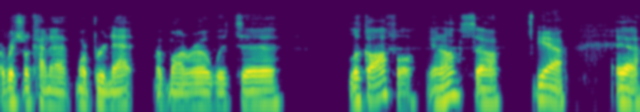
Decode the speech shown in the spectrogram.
original kind of more brunette of Monroe would uh, look awful, you know. So Yeah. yeah,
